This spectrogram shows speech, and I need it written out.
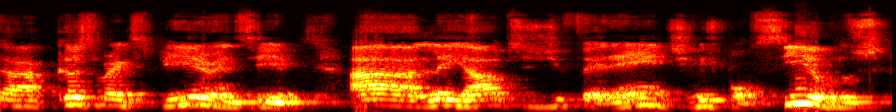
a customer experience, a layouts diferentes, responsivos,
